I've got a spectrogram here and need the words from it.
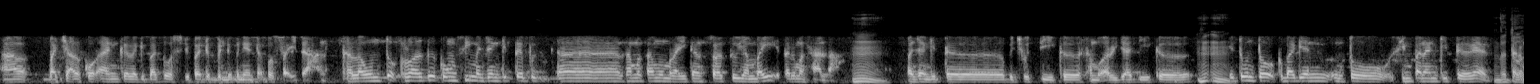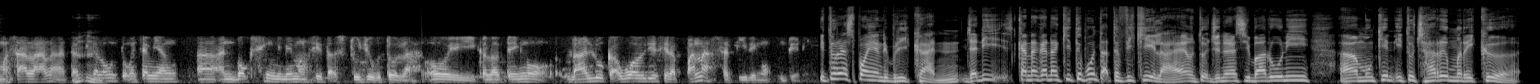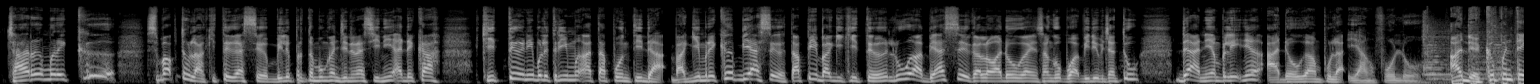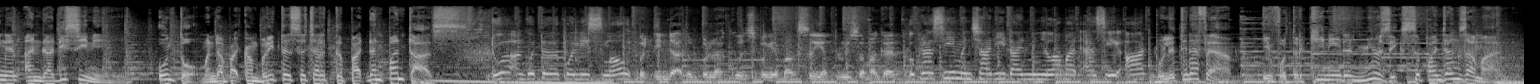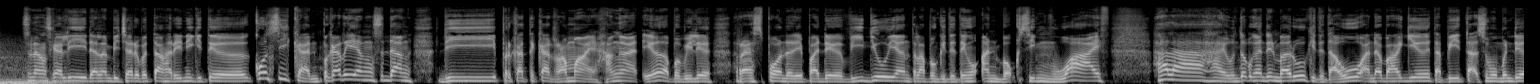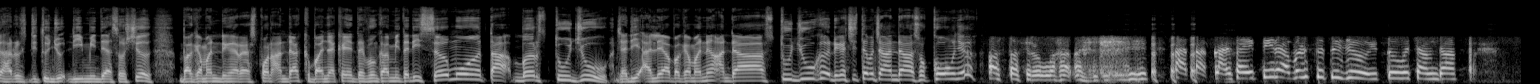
uh, baca Al-Quran ke lagi bagus daripada benda-benda yang tak berfaedah. Kalau untuk keluarga kongsi macam kita uh, sama-sama meraihkan sesuatu yang baik tak ada masalah. Hmm. Macam kita bercuti ke sambut hari jadi ke Mm-mm. itu untuk kebahagiaan untuk simpanan kita kan. Betul. Tak ada masalah lah. Tapi Mm-mm. kalau untuk macam yang uh, unboxing ni memang saya tak setuju betul lah. Oi, kalau tengok lalu kat wall dia saya dah panas hati tengok benda ni. Itu respon yang diberikan. Jadi kadang-kadang kita pun tak terfikirlah eh untuk generasi baru ni uh, mungkin itu cara mereka. Cara mereka sebab itulah kita rasa bila pertembungan generasi ni adakah kita ni boleh terima ataupun tidak. Bagi mereka biasa tapi bagi kita luar biasa kalau ada orang yang sanggup buat video macam tu dan yang peliknya ada orang pula yang follow. Ada kepentingan anda di sini untuk mendapatkan berita secara tepat dan pantas. Dua anggota polis maut bertindak atau berlakon sebagai bangsa yang perlu diselamatkan. operasi mencari dan menyelamat SAR Buletin FM, info terkini dan muzik sepanjang zaman. Senang sekali dalam bicara petang hari ini kita kongsikan perkara yang sedang diperkatakan ramai hangat ya apabila respon daripada video yang telah pun kita tengok unboxing wife. Halah, hai untuk pengantin baru kita tahu anda bahagia tapi tak semua benda harus ditunjuk di media sosial. Bagaimana dengan respon anda? Kebanyakan yang telefon kami tadi semua tak bersetuju. Jadi Alia bagaimana anda setuju ke dengan cerita macam anda sokongnya? Astaghfirullahaladzim. tak, tak, tak. Saya. Itu macam dah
